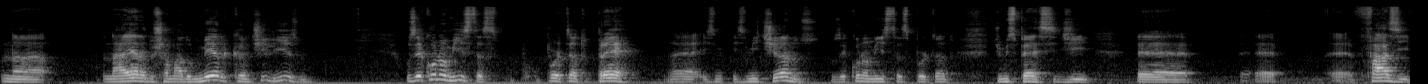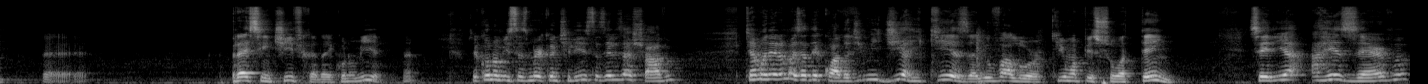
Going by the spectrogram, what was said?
na, na era do chamado mercantilismo, os economistas, portanto, pré né, smithianos, os economistas, portanto, de uma espécie de é, é, é, fase é, pré-científica da economia, né? os economistas mercantilistas eles achavam que a maneira mais adequada de medir a riqueza e o valor que uma pessoa tem seria a reserva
